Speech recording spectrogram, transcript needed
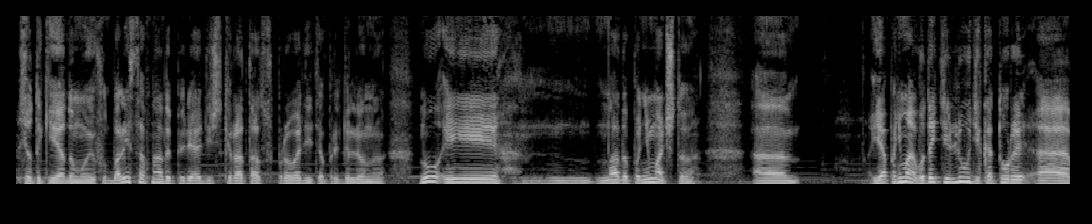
все-таки, я думаю, и футболистов надо периодически ротацию проводить определенную. Ну и надо понимать, что э, я понимаю, вот эти люди, которые э,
